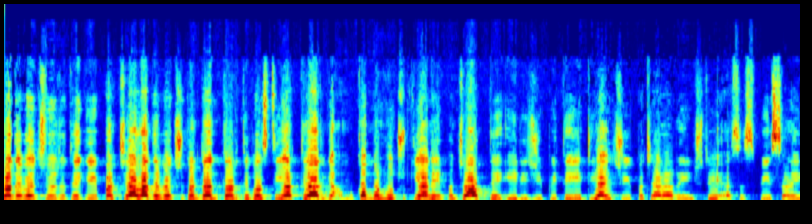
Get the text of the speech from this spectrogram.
ਖਬਰਾਂ ਦੇ ਵਿੱਚ, ਜਿੱਥੇ ਕਿ ਪਟਿਆਲਾ ਦੇ ਵਿੱਚ ਗਣਤੰਤਰ ਦਿਵਸ ਦੀਆਂ ਤਿਆਰੀਆਂ ਮੁਕੰਮਲ ਹੋ ਚੁੱਕੀਆਂ ਨੇ। ਪੰਜਾਬ ਦੇ ਏਡੀਜੀਪੀ ਤੇ ਡੀਆਈਜੀ ਪਟਿਆਲਾ ਰੇਂਜ ਦੇ ਐਸਐਸਪੀ ਸਣੇ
